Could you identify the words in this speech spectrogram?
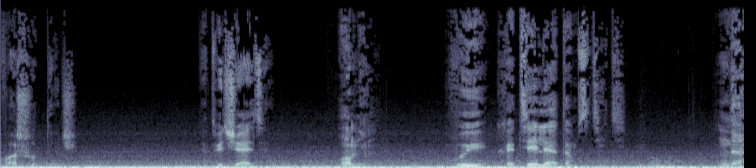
вашу дочь? Отвечайте. Помню. Вы хотели отомстить? Да.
